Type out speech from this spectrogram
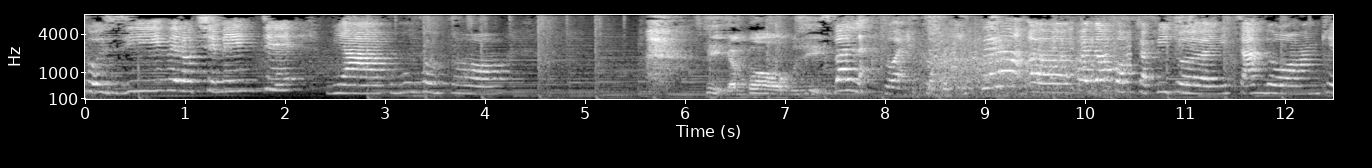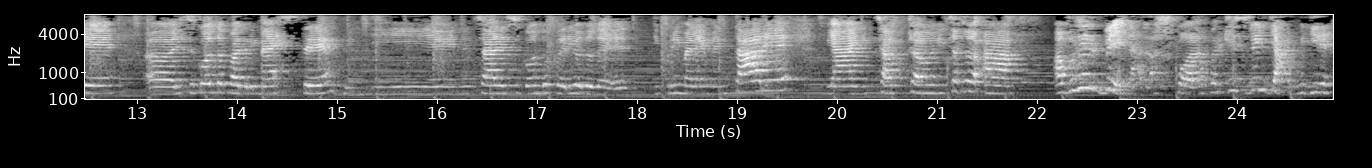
così velocemente mi ha comunque un po' Sì, che è un po' così. sballato, ecco. Però eh, poi dopo ho capito, eh, iniziando anche eh, il secondo quadrimestre, quindi iniziare il secondo periodo de- di prima elementare, mi ha iniziato, cioè ho iniziato a, a voler bene alla scuola, perché svegliarmi e dire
